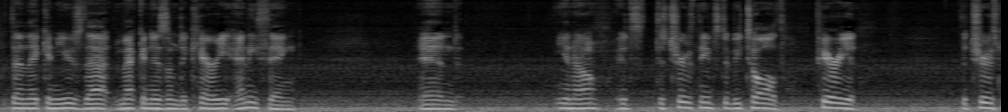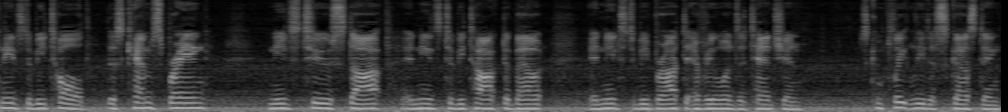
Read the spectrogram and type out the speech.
but then they can use that mechanism to carry anything. And you know, it's the truth needs to be told. Period. The truth needs to be told. This chem spraying needs to stop. It needs to be talked about. It needs to be brought to everyone's attention. It's completely disgusting.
